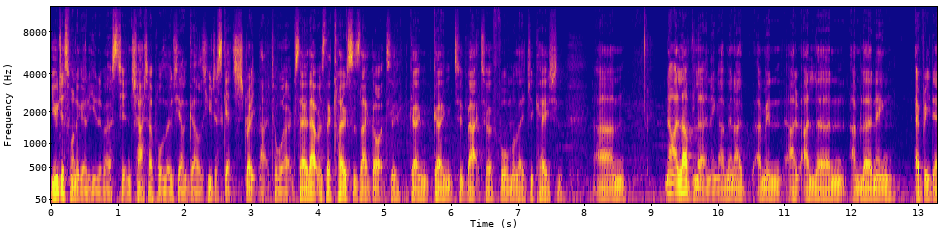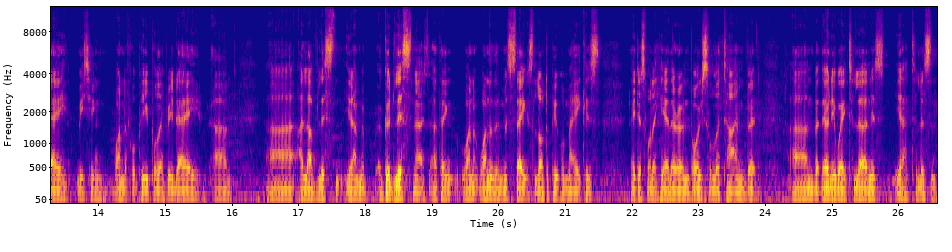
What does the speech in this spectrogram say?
you just want to go to university and chat up all those young girls. You just get straight back to work. So that was the closest I got to going, going to back to a formal education. Um, no, I love learning. I mean, I, I mean, I, I learn. I'm learning every day, meeting wonderful people every day. Um, uh, I love listen. You know, I'm a, a good listener. I think one one of the mistakes a lot of people make is they just want to hear their own voice all the time. But um, but the only way to learn is yeah to listen,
